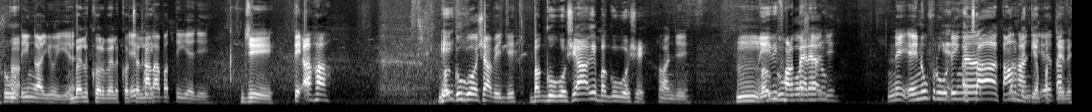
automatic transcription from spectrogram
ਫਰੂਟਿੰਗ ਆਈ ਹੋਈ ਹੈ। ਬਿਲਕੁਲ ਬਿਲਕੁਲ ਇਹ ਚੱਲੀ ਕਾਲਾ ਪੱਤੀ ਹੈ ਜੀ। ਜੀ ਤੇ ਆਹ। ਬੱਗੂ ਗੋਸ਼ਾ ਵੀ ਜੀ। ਬੱਗੂ ਗੋਸ਼ੇ ਆ ਗਏ ਬੱਗੂ ਗੋਸ਼ੇ। ਹਾਂਜੀ। ਹੂੰ ਇਹ ਵੀ ਬੱਗੂ ਫਲ ਪੈ ਰਿਹਾ ਨੂੰ ਜੀ। ਨਹੀਂ ਇਹਨੂੰ ਫਰੂਟਿੰਗ ਅੱਛਾ, ਤਾਂ ਨੂੰ ਡਿੱਗਿਆ ਪੱਤੇ ਦੇ।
